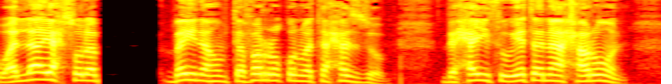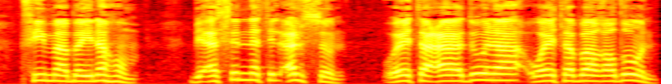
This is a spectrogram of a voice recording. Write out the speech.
وأن لا يحصل بينهم تفرق وتحزب بحيث يتناحرون فيما بينهم بأسنة الألسن ويتعادون ويتباغضون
